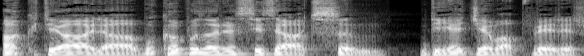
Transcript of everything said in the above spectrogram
Hak Teâlâ bu kapıları size açsın diye cevap verir.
